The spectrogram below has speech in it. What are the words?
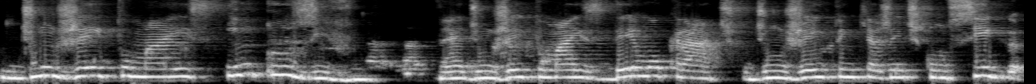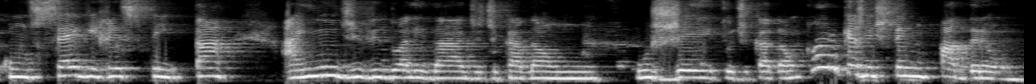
de um jeito mais inclusivo, né, de um jeito mais democrático, de um jeito em que a gente consiga, consegue respeitar a individualidade de cada um, o jeito de cada um. Claro que a gente tem um padrão,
